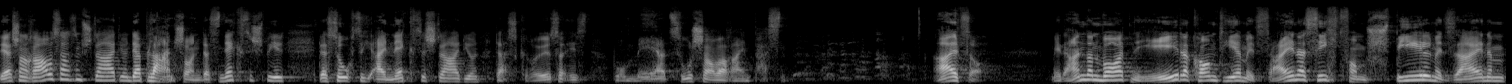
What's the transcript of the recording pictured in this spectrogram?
Der ist schon raus aus dem Stadion, der plant schon. Das nächste Spiel, der sucht sich ein nächstes Stadion, das größer ist, wo mehr Zuschauer reinpassen. Also, mit anderen Worten, jeder kommt hier mit seiner Sicht vom Spiel, mit seinem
